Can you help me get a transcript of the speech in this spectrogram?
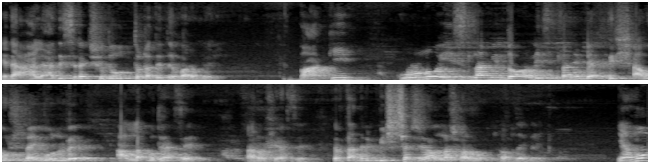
এটা আহলে হাদিসরাই শুধু উত্তরটা দিতে পারবে। বাকি কোন ইসলামী দল, ইসলামী ব্যক্তির সাহস নাই বলবে, আল্লাহ কোথায় আছে? আরও সে আছে তাদের বিশ্বাসে আল্লাহ সর্ব সব জায়গায় এমন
